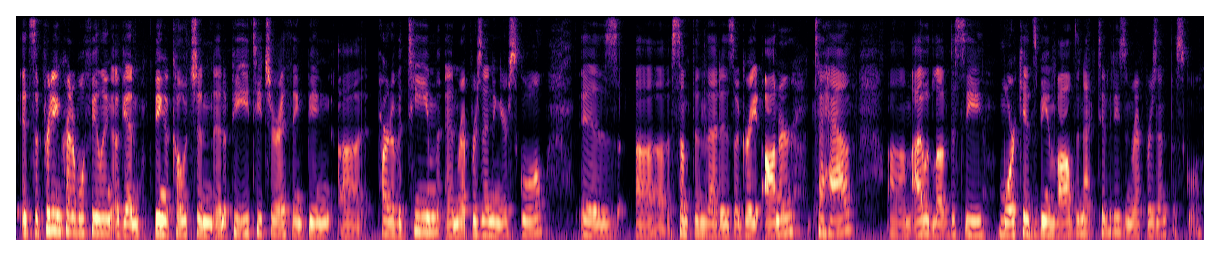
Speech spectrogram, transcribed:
it's a pretty incredible feeling. Again, being a coach and, and a PE teacher, I think being uh, part of a team and representing your school is uh, something that is a great honor to have. Um, I would love to see more kids be involved in activities and represent the school.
